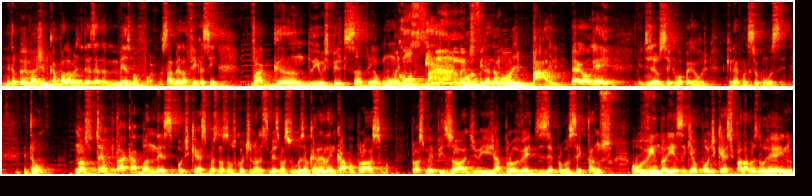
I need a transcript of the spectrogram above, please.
Então eu imagino que a palavra de Deus é da mesma forma, sabe? Ela fica assim, vagando, e o Espírito Santo em algum momento. Conspirando, pá, né? Conspirando. Em algum momento, pá, ele pega alguém e diz: Eu sei que eu vou pegar hoje. Que nem aconteceu com você. Então, nosso tempo está acabando nesse podcast, mas nós vamos continuar nesse mesmo assunto. Mas eu quero elencar para o próximo próximo episódio e já aproveito dizer para você que está nos ouvindo aí, esse aqui é o podcast Palavras do Reino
